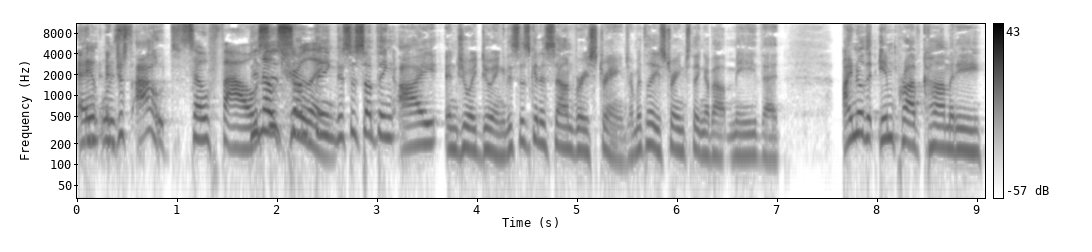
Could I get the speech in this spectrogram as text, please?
and, and just out. So foul. This no, is truly. something. This is something I enjoy doing. This is going to sound very strange. I'm going to tell you a strange thing about me that I know that improv comedy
